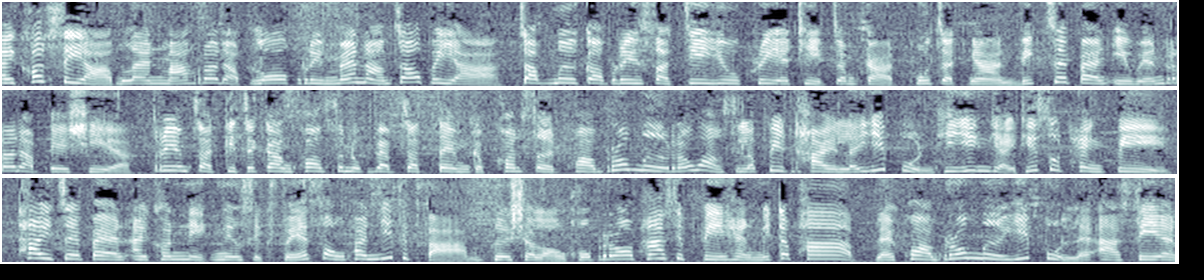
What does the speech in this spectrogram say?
ไอคอนสยามแลนด์มาร์คระดับโลกริมแม่น้ำเจ้าพระยา จับมือกับบริษัท GU Creative จำกัด ผู้จัดงาน Big Japan Event ระดับเอเชีย เตรียมจัดกิจกรรมความสนุกแบบจัดเต็มกับคอนเสิร์ตความร่วมมือระหว่างศิลปินไทยและญี่ปุ่นที่ยิ่งใหญ่ที่สุดแห่งปี Thai-Japan Iconic Music Fest 2023 เพื่อฉลองครบรอบ 50 ปีแห่งมิตรภาพ และความร่วมมือญี่ปุ่นและอาเซียน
